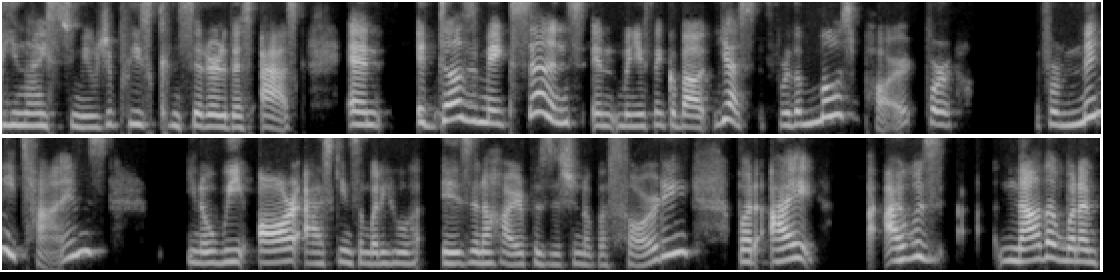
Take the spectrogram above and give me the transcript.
be nice to me. Would you please consider this ask? And it does make sense in when you think about, yes, for the most part, for for many times, you know, we are asking somebody who is in a higher position of authority. But I I was now that when I'm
